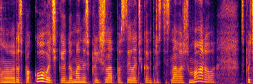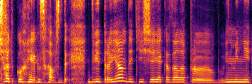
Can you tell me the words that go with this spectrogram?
розпаковочки до мене ж прийшла посилочка від Ростислава Шмарова. Спочатку, як завжди, дві троянди, ті, що я казала, він мені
